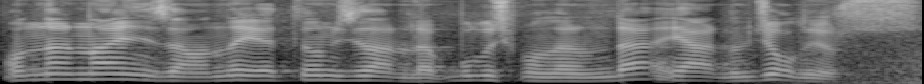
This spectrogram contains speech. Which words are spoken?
Onların aynı zamanda yatırımcılarla buluşmalarında yardımcı oluyoruz.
